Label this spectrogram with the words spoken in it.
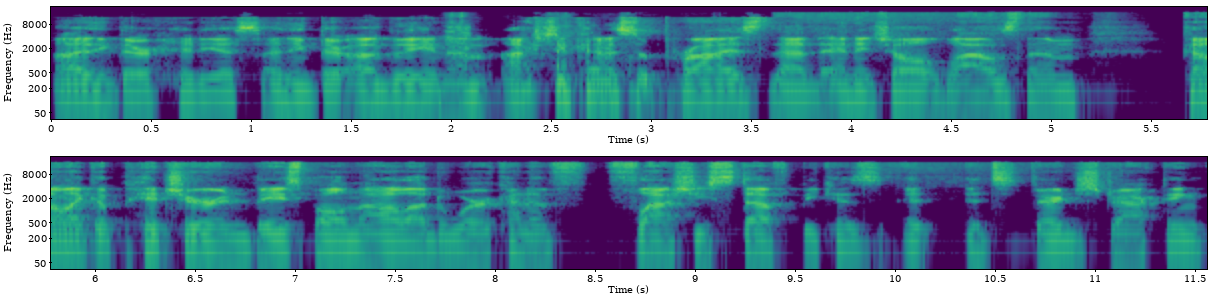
I think they're hideous. I think they're ugly. And I'm actually kind of surprised that the NHL allows them, kind of like a pitcher in baseball, not allowed to wear kind of flashy stuff because it, it's very distracting.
